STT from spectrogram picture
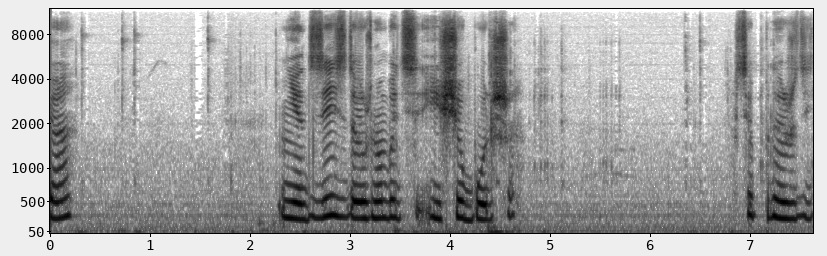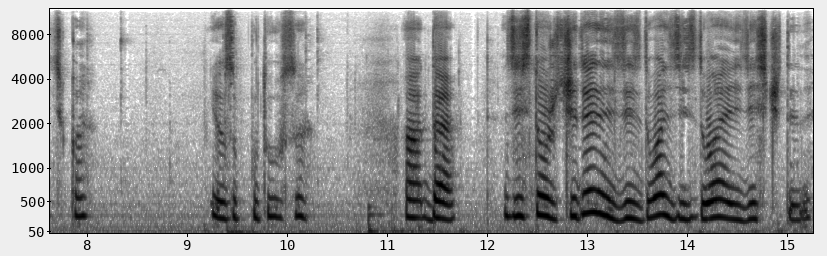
Хотя... Нет, здесь должно быть еще больше. Хотя, подождите-ка. Я запутался. А, да. Здесь тоже 4, здесь 2, здесь 2 и здесь 4.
